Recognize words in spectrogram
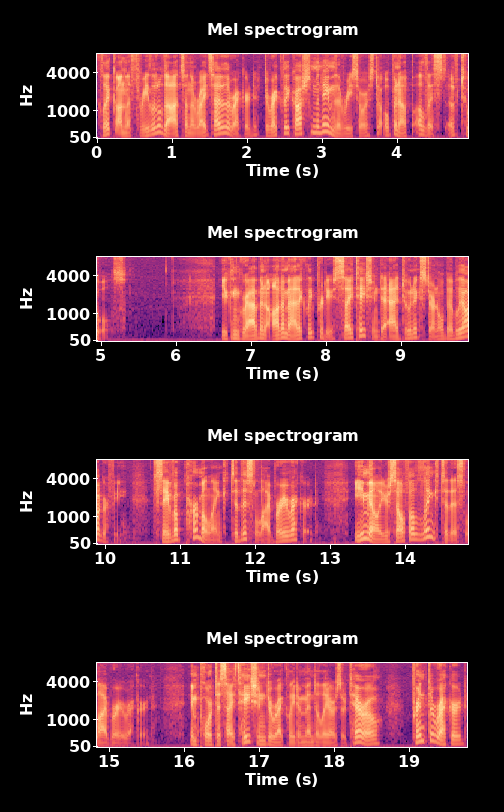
Click on the three little dots on the right side of the record directly across from the name of the resource to open up a list of tools. You can grab an automatically produced citation to add to an external bibliography, save a permalink to this library record, email yourself a link to this library record, import a citation directly to Mendeley or Zotero, print the record,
